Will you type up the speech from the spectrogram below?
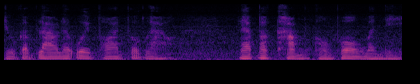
อยู่กับเราและอวยพรพวกเรา และประคำของพระองค์วันนี้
